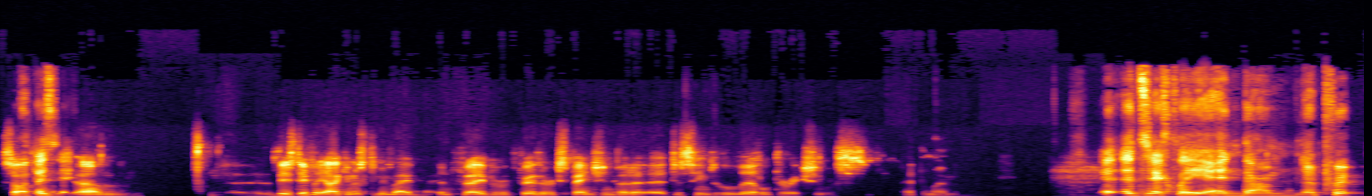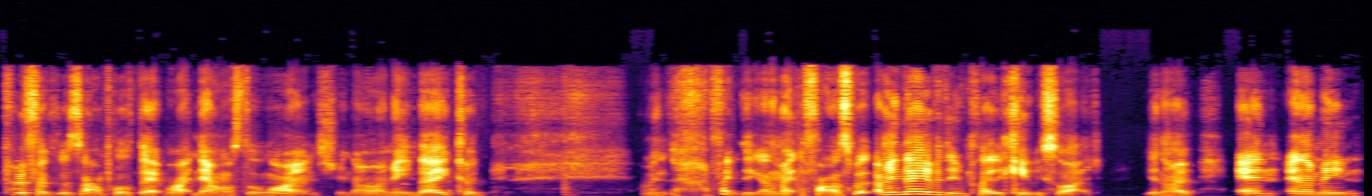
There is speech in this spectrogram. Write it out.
So I think um, there's definitely arguments to be made in favour of further expansion, but it, it, just seems a little directionless at the moment. Exactly, and um, a perfect example of that right now is the Lions. You know, I mean, they could. I mean, I think they're going to make the finals, but I mean, they haven't even played the Kiwi side. You know, and and I mean,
